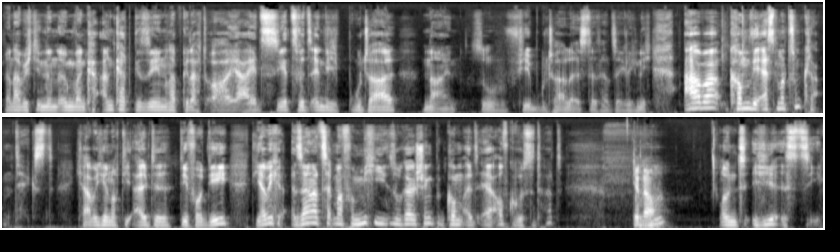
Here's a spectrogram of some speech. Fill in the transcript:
Dann habe ich den dann irgendwann uncut gesehen und habe gedacht, oh ja, jetzt, jetzt wird es endlich brutal. Nein, so viel brutaler ist der tatsächlich nicht. Aber kommen wir erstmal zum Klappentext. Ich habe hier noch die alte DVD, die habe ich seinerzeit mal von Michi sogar geschenkt bekommen, als er aufgerüstet hat. Genau. Mhm. Und hier ist sie.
